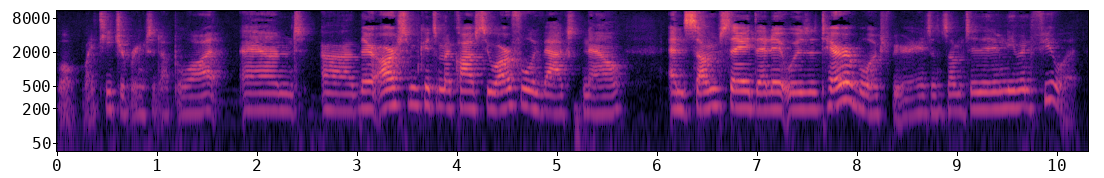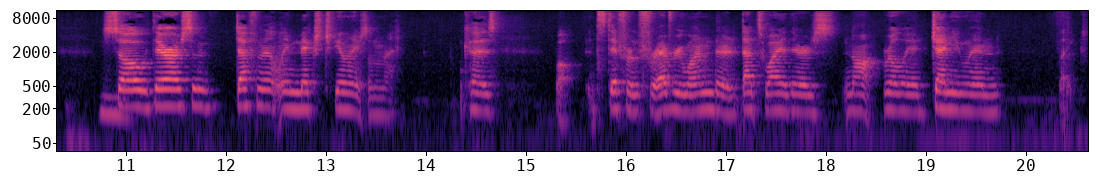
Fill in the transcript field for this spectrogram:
Well, my teacher brings it up a lot, and uh, there are some kids in my class who are fully vaxxed now, and some say that it was a terrible experience, and some say they didn't even feel it. Mm. So there are some definitely mixed feelings on that, because well, it's different for everyone. There, that's why there's not really a genuine like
